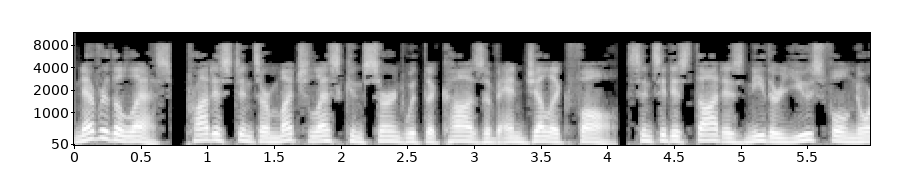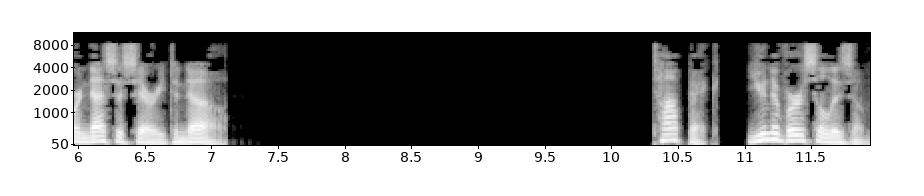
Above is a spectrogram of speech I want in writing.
Nevertheless, Protestants are much less concerned with the cause of angelic fall, since it is thought as neither useful nor necessary to know. Universalism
